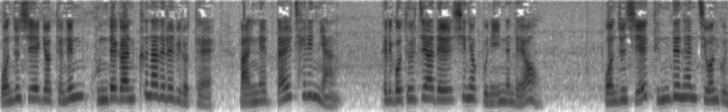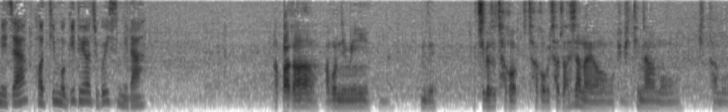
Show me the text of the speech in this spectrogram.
원준 씨의 곁에는 군대 간 큰아들을 비롯해 막내딸 채린 양, 그리고 둘째 아들 신혁 군이 있는데요. 원준 씨의 든든한 지원군이자 버팀목이 되어주고 있습니다. 아빠가 아버님이 이제 집에서 작업 작업을 자주 하시잖아요. 뭐 PPT나 뭐 기타 뭐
